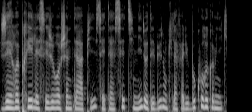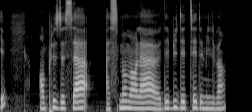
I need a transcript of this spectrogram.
j'ai repris les séjours Ocean Therapy. Ça a été assez timide au début, donc il a fallu beaucoup recommuniquer. en plus de ça, à ce moment-là, euh, début d'été 2020,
